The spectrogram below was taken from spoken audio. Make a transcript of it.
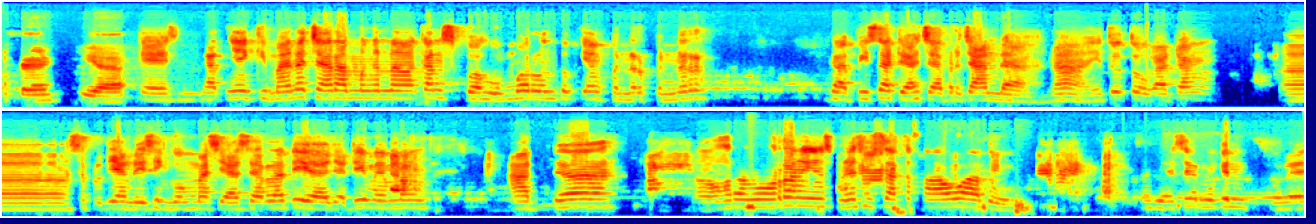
Oke, iya. Oke, singkatnya gimana cara mengenalkan sebuah humor untuk yang benar-benar nggak bisa diajak bercanda. Nah itu tuh kadang eh, seperti yang disinggung Mas Yaser tadi ya. Jadi memang ada eh, orang-orang yang sebenarnya susah ketawa tuh. Mas Yaser mungkin boleh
